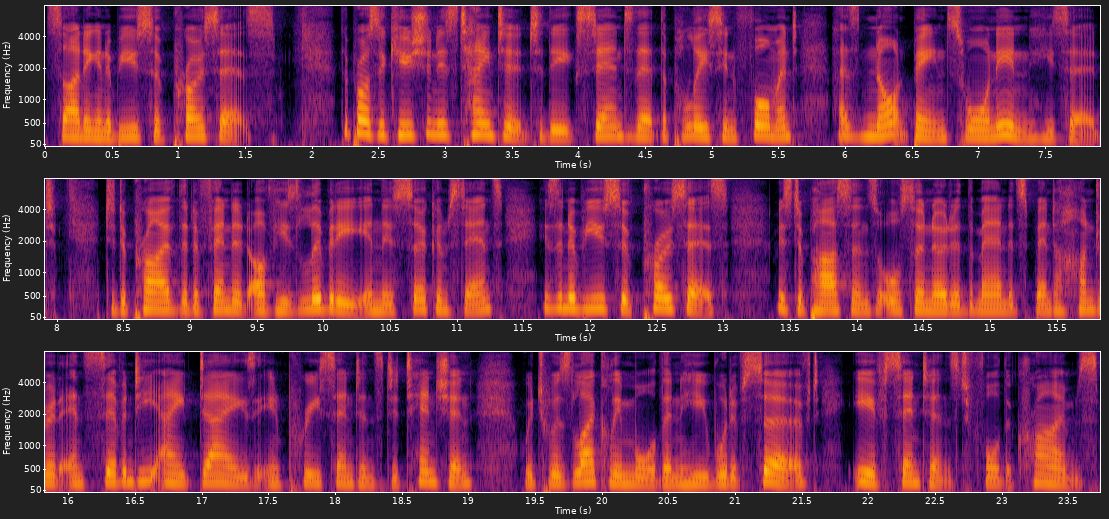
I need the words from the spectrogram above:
citing an abuse of process. The prosecution is tainted to the extent that the police informant has not been sworn in, he said. To deprive the defendant of his liberty in this circumstance is an abuse of process. Mr. Parsons also noted the man had spent 178 days in pre sentence detention, which was likely more than he would have served if sentenced for the crimes.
